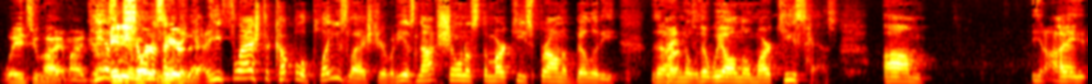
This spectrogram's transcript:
Way too high in my He draft. hasn't shown us anything that. yet. He flashed a couple of plays last year, but he has not shown us the Marquise Brown ability that I know that we all know Marquise has. Um, you know, I,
